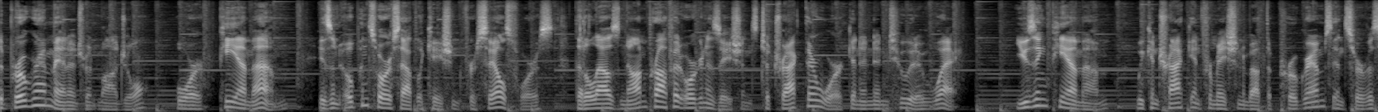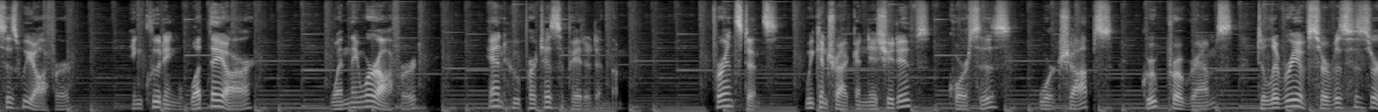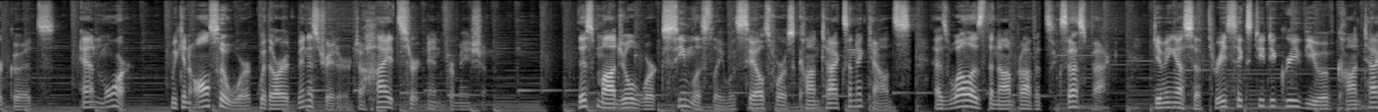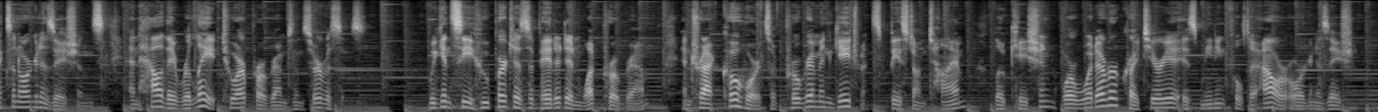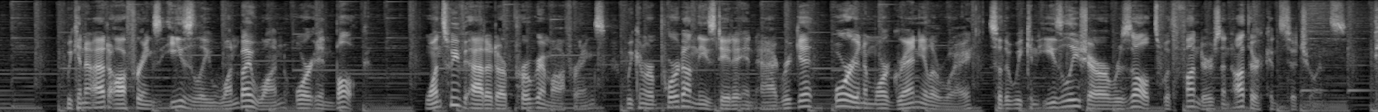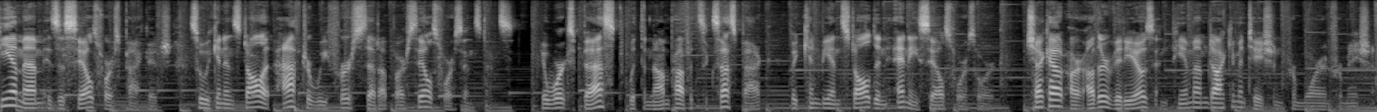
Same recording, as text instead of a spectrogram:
The Program Management Module, or PMM, is an open source application for Salesforce that allows nonprofit organizations to track their work in an intuitive way. Using PMM, we can track information about the programs and services we offer, including what they are, when they were offered, and who participated in them. For instance, we can track initiatives, courses, workshops, group programs, delivery of services or goods, and more. We can also work with our administrator to hide certain information. This module works seamlessly with Salesforce contacts and accounts, as well as the Nonprofit Success Pack, giving us a 360 degree view of contacts and organizations and how they relate to our programs and services. We can see who participated in what program and track cohorts of program engagements based on time, location, or whatever criteria is meaningful to our organization. We can add offerings easily one by one or in bulk. Once we've added our program offerings, we can report on these data in aggregate or in a more granular way so that we can easily share our results with funders and other constituents. PMM is a Salesforce package, so we can install it after we first set up our Salesforce instance. It works best with the Nonprofit Success Pack, but can be installed in any Salesforce org. Check out our other videos and PMM documentation for more information.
